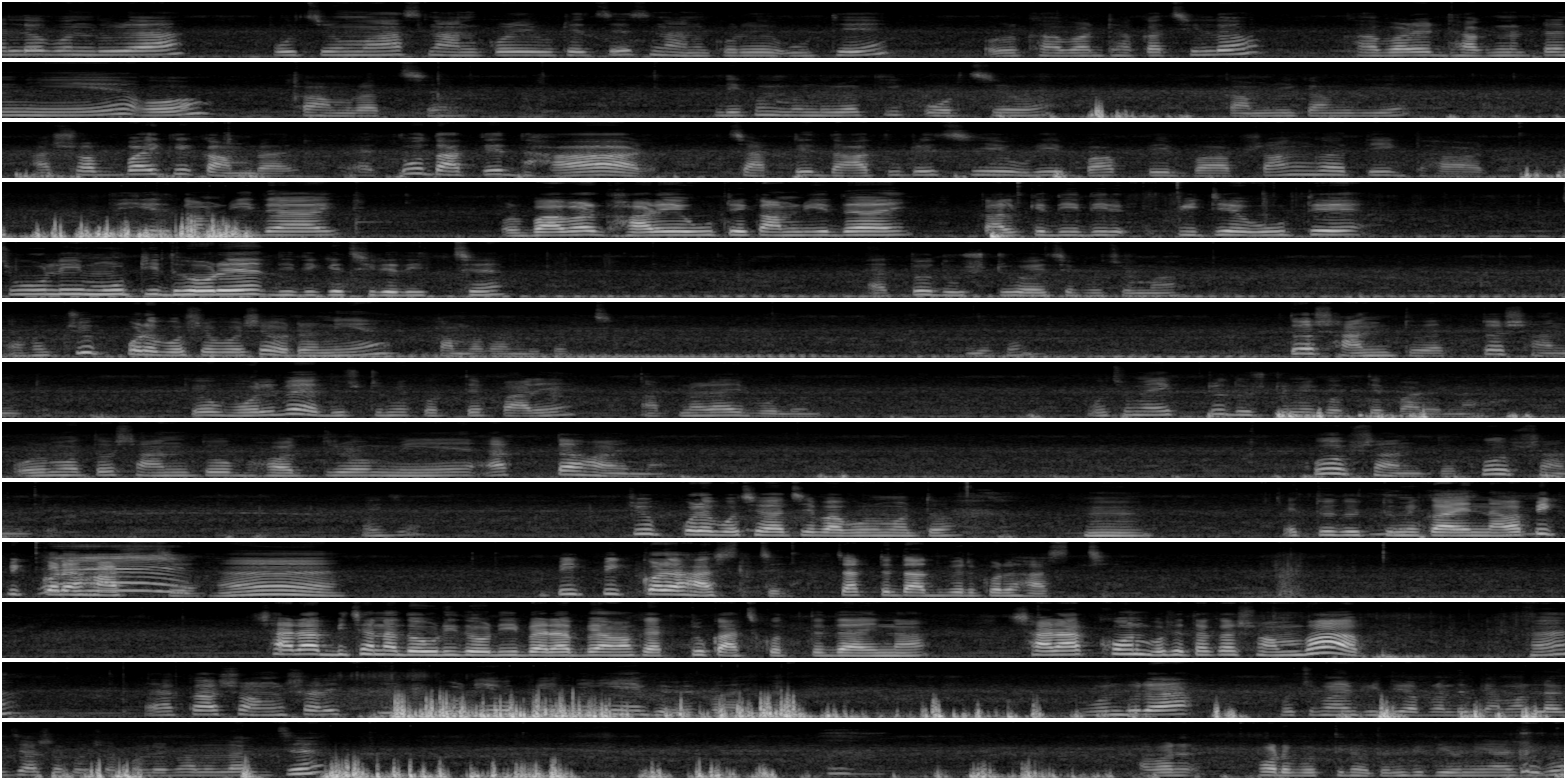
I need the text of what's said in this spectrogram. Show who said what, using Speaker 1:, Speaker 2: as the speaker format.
Speaker 1: Hello বন্ধুরা পুচুমা স্নান করে উঠেছে। স্নান করে উঠে ওর খাবার ঢাকা ছিল। খাবারের ঢাকনাটা নিয়ে ও কামড়াচ্ছে। দেখুন বন্ধুরা কি করছে ও। কামড়িয়ে কামড়িয়ে। আর সবাইকে কামড়ায়। এত দাঁতের ধার। চারটে দাঁত উঠেছে। ওরে বাপ রে বাপ, সাংঘাতিক ধার। দিদির কামড়িয়ে দেয়। ওর বাবার ঘাড়ে উঠে কামড়িয়ে দেয়। কালকে দিদির পিঠে উঠে চুলি মুঠি ধরে দিদিকে ছিঁড়ে দিচ্ছে। এত দুষ্টু হয়েছে পুচুমা। এখন চুপ করে বসে বসে ওটা নিয়ে কামড়া কামড়ি করছে। দেখুন, এত শান্ত এত শান্ত। কেউ বলবে দুষ্টুমি করতে পারে, আপনারাই বলুন। পুচুমা একটু দুষ্টুমি করতে পারে না। ওর মতো শান্ত, ভদ্র মেয়ে একটা হয় না। খুব শান্ত খুব শান্ত। এই যে, চুপ করে বসে আছে বাবুর মতো। হুম, একটু দূর তুমি কয় না, বা পিক পিক করে হাসছে হ্যাঁ। পিক পিক করে হাসছে, চারটে দাঁত বের করে হাসছে। সারা বিছানা দৌড়ি দৌড়ি বেড়াবে, আমাকে একটু কাজ করতে দেয় না। সারাক্ষণ বসে থাকা সম্ভব? হ্যাঁ? একা সংসারে কী করি ওকে নিয়ে ভেবে বন্ধুরা প্রচুর ভিডিও আপনাদের কেমন লাগছে আশা করি সকলের ভালো লাগছে। আবার পরবর্তী নতুন ভিডিও নিয়ে আসব।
